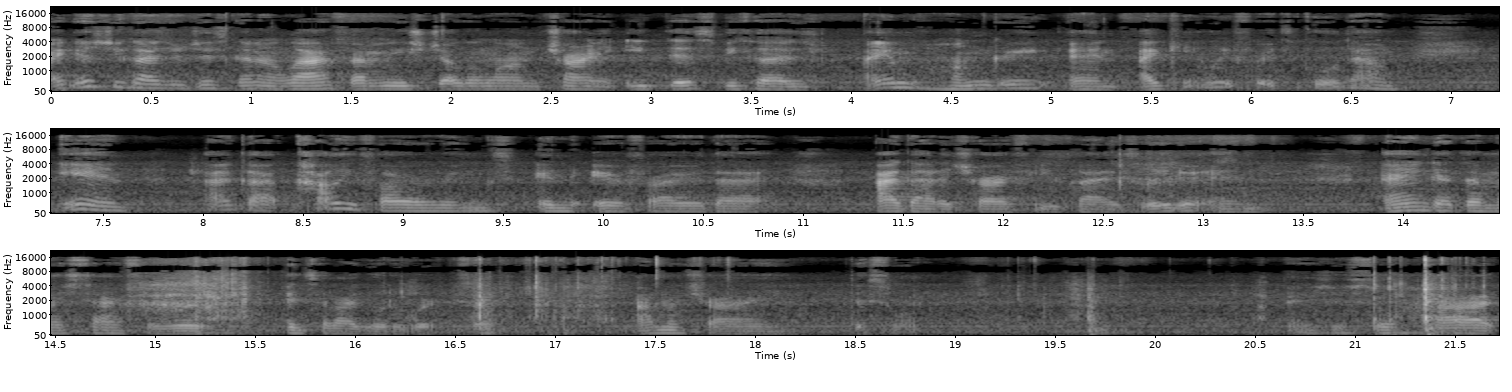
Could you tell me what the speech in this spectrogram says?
I guess you guys are just gonna laugh at me struggling on trying to eat this because I am hungry and I can't wait for it to cool down. And I got cauliflower rings in the air fryer that I gotta try for you guys later and I ain't got that much time for work until I go to work. So I'm gonna try this one. It's just so hot.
